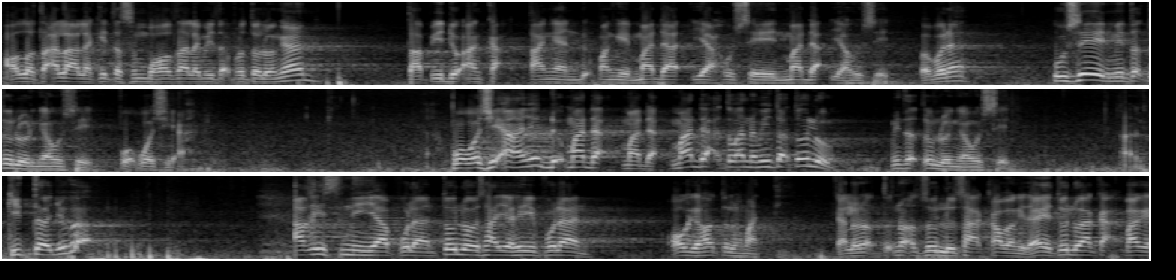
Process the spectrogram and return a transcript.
Allah Taala lah kita sembah Allah Taala minta pertolongan tapi duk angkat tangan duk panggil madad ya Husain madad ya Husain apa dah Husain minta tolong dengan Husain puak-puak Syiah. Puak-puak Syiahnya duk madad madad madad tu mana minta tolong? Minta tolong dengan Husain ha, kita juga. Arisni ya pulan, tolong saya hei pulan. Orang yang telah mati. Kalau nak nak tolong sak kawan kita, eh tolong akak bagi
